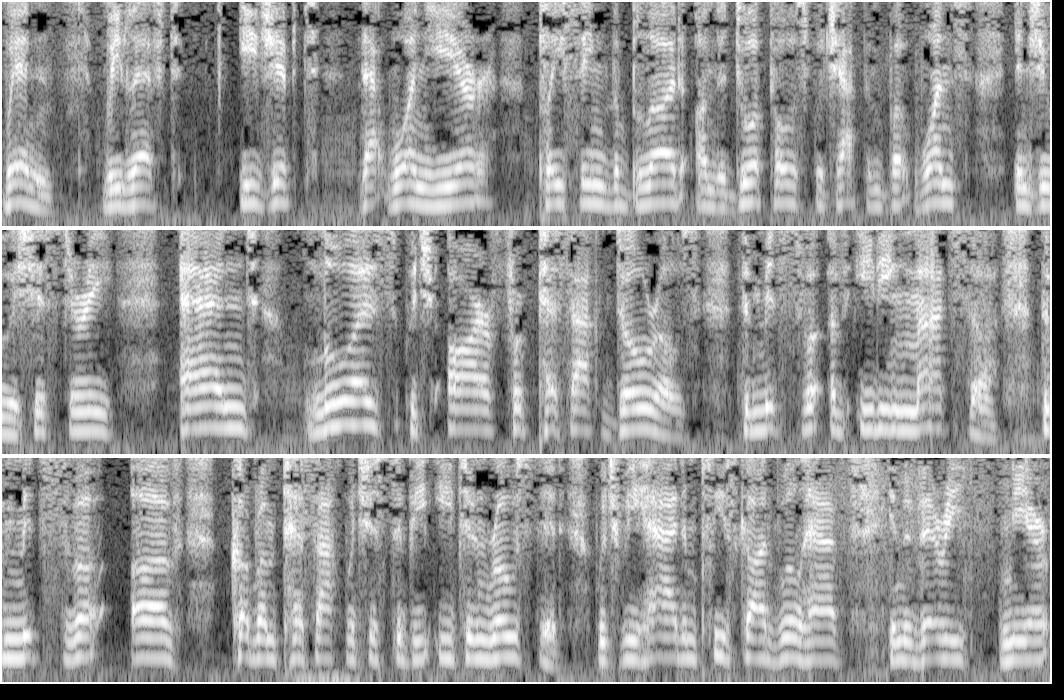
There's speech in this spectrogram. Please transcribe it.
when we left Egypt that one year, placing the blood on the doorpost, which happened but once in Jewish history, and laws which are for Pesach Doros, the mitzvah of eating matzah, the mitzvah of Korban Pesach, which is to be eaten roasted, which we had and please God will have in the very near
